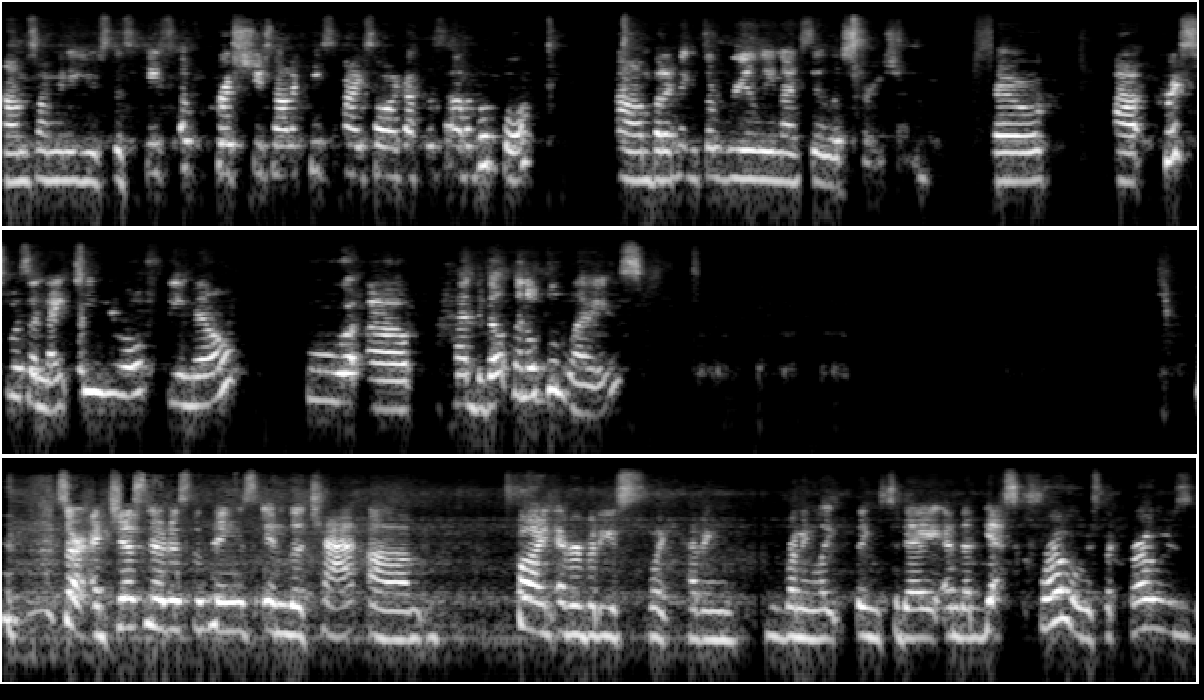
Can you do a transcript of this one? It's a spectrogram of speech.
um, so I'm going to use this case of Chris. She's not a case I saw. I got this out of a book, um, but I think it's a really nice illustration. So uh, Chris was a 19-year-old female who uh, had developmental delays. Sorry, I just noticed the things in the chat. Um, fine, everybody's like having running late things today. And then yes, crows. The crows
